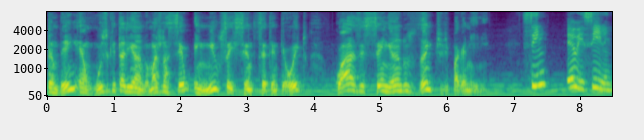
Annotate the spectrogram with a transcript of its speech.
Também é um músico italiano, mas nasceu em 1678 quase 100 anos antes de Paganini. Sim, eu e Cillian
